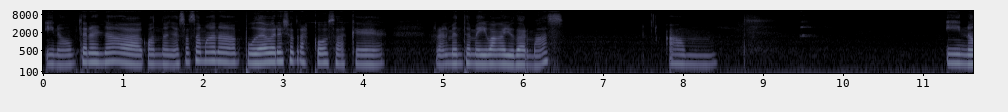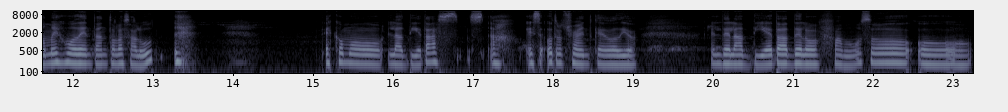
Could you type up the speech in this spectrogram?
y no obtener nada cuando en esa semana pude haber hecho otras cosas que realmente me iban a ayudar más. y no me joden tanto la salud. es como las dietas. Ah, es otro trend que odio. El de las dietas de los famosos o,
